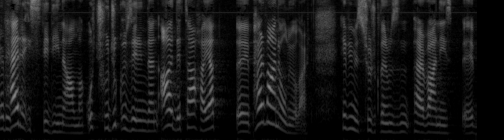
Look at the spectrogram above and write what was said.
Evet. her istediğini almak. O çocuk üzerinden adeta hayat e, pervane oluyorlar. Hepimiz çocuklarımızın pervaneyiz E,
